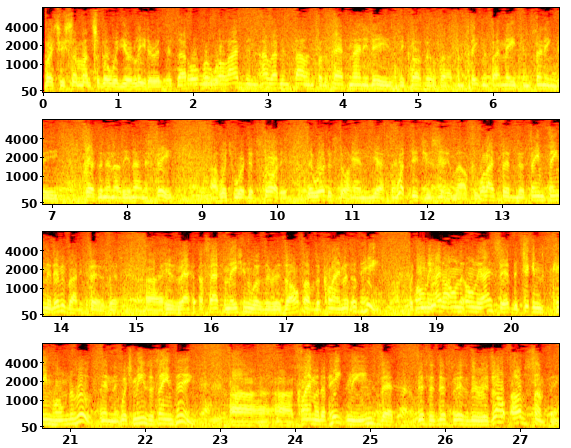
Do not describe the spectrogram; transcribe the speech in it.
Anniversary some months ago with your leader. Is, that over? Well, I've been I've been silent for the past 90 days because of uh, some statements I made concerning the President of the United States. uh, which were distorted. They were distorted. And yes. And, what did you say, Malcolm? Well, I said the same thing that everybody says that uh, his assassination was the result of the climate of hate. But only I, only, only I said the chickens came home to roost, and which means the same thing. Uh, uh, climate of hate means that this is this is the result of something.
